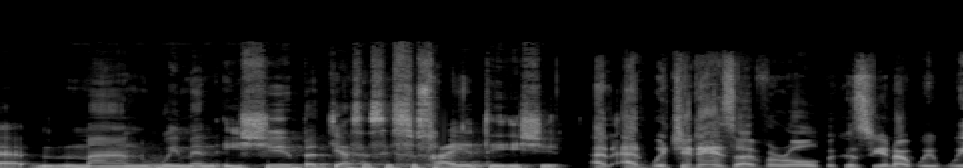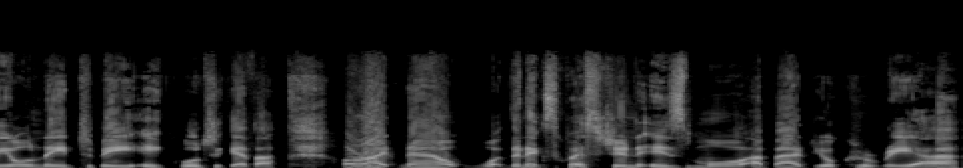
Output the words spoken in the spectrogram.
uh, man women issue, but just as a society issue. And, and which it is overall, because, you know, we, we all need to be equal together. All right. Now, what the next question is more about your career.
